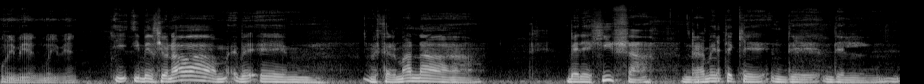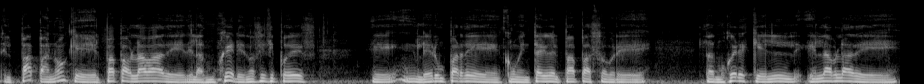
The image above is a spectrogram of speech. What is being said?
Muy bien, muy bien. Y, mencionaba eh, em, nuestra hermana Berejiza, realmente que del, Papa, ¿no? Que el Papa hablaba de, las mujeres. No sé si puedes eh, leer un par de comentarios del Papa sobre las mujeres, que él, él habla de,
